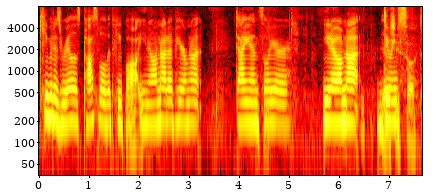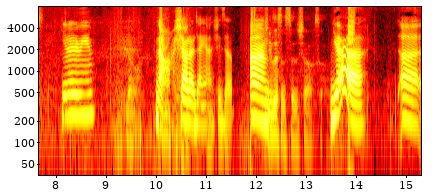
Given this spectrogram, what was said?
keep it as real as possible with people. You know, I'm not up here. I'm not Diane Sawyer. You know, I'm not Yeah, doing. she sucks. You know what I mean? No. Nah, shout out Diane. She's up. Um, she listens to the show, so yeah. Uh,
